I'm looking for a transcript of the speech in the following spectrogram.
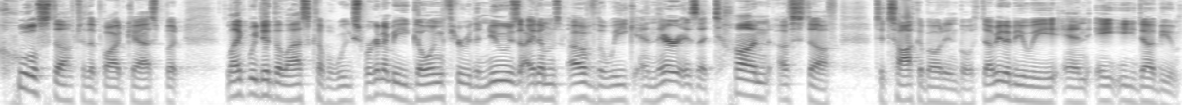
cool stuff to the podcast. But like we did the last couple weeks, we're going to be going through the news items of the week, and there is a ton of stuff to talk about in both WWE and AEW.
